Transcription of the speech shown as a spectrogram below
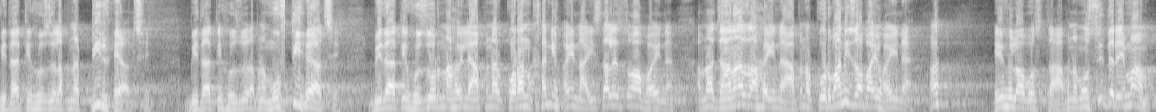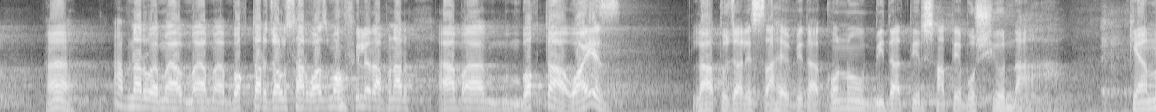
বিদাতি হুজুর আপনার পীর হয়ে আছে। বিদাতি হুজুর আপনার মুফতি হয়ে আছে। বিদাতি হুজুর না হইলে আপনার কোরআন খানি হয় না ইসালে সব হয় না, আপনার জানাজা হয় না, আপনার কোরবানি জবাই হয় না। হ্যাঁ? এই হলো অবস্থা। আপনার মসজিদের ইমাম হ্যাঁ আপনার বক্তার জলসার, ওয়াজ মাহফিলের আপনার বক্তা ওয়াইজ লা সাহেব বিদা, কোনো বিদাতির সাথে বসিও না। কেন?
